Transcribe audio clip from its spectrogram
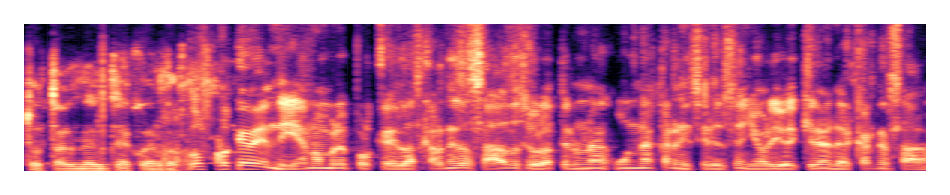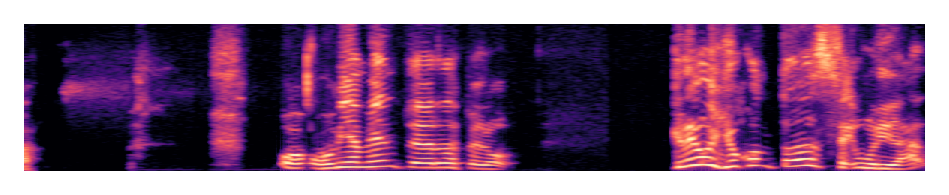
Totalmente de acuerdo. Pues porque vendían, hombre, porque las carnes asadas de seguro tener una, una carnicería el señor y hoy quiere vender carne asada. O- obviamente, ¿verdad? Pero creo yo con toda seguridad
